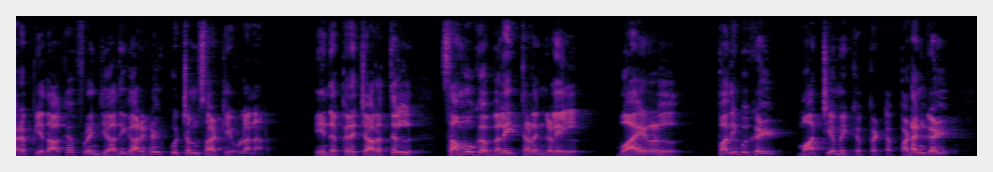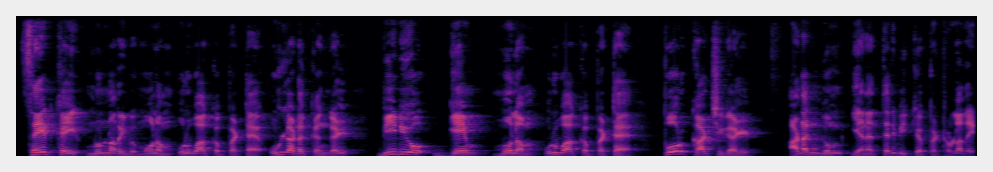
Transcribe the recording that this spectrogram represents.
பரப்பியதாக பிரெஞ்சு அதிகாரிகள் குற்றம் சாட்டியுள்ளனர். இந்த பிரச்சாரத்தில் சமூக வலைத்தளங்களில் வைரல் பதிவுகள் மாற்றியமைக்கப்பட்ட படங்கள் செயற்கை நுண்ணறிவு மூலம் உருவாக்கப்பட்ட உள்ளடக்கங்கள் வீடியோ கேம் மூலம் உருவாக்கப்பட்ட போர்க்காட்சிகள் அடங்கும் என தெரிவிக்கப்பட்டுள்ளது.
